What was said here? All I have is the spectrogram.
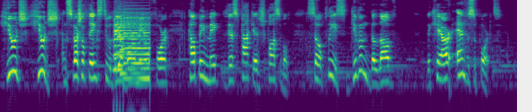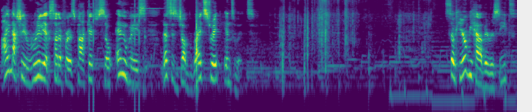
Huge, huge, and special thanks to Leo Borromeo for helping make this package possible. So please, give him the love, the care, and the support. I'm actually really excited for this package, so anyways, let's just jump right straight into it. So here we have a receipt,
